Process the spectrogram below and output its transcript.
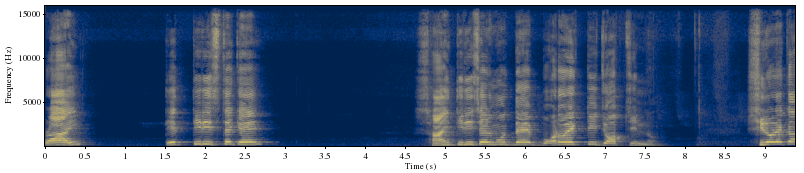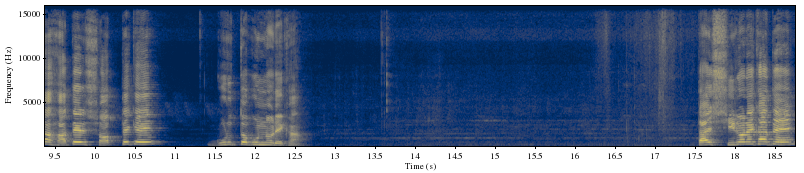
প্রায় তেত্রিশ থেকে সাঁত্রিশের মধ্যে বড় একটি জপ চিহ্ন। শিরোরেখা হাতের সব থেকে গুরুত্বপূর্ণ রেখা। তাই শিরোরেখাতে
